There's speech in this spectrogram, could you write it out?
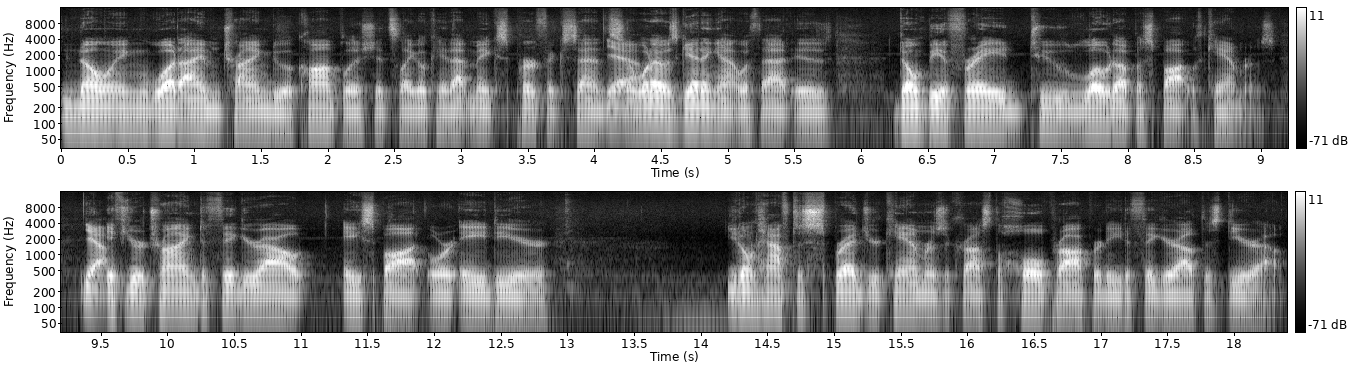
knowing what I'm trying to accomplish, it's like, okay, that makes perfect sense. Yeah. So what I was getting at with that is don't be afraid to load up a spot with cameras. Yeah. If you're trying to figure out a spot or a deer, you don't have to spread your cameras across the whole property to figure out this deer out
